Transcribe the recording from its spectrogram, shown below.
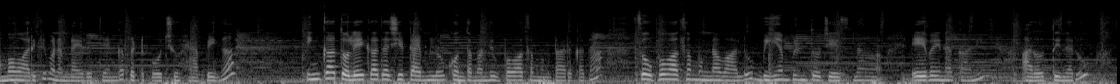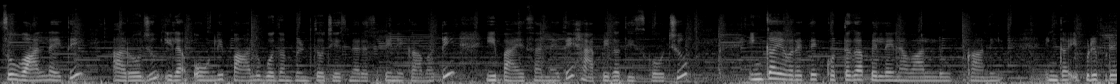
అమ్మవారికి మనం నైవేద్యంగా పెట్టుకోవచ్చు హ్యాపీగా. ఇంకా తొలేకాదశి టైంలో కొంతమంది ఉపవాసం ఉంటారు కదా. సో ఉపవాసం ఉన్న వాళ్ళు బియ్యం పిండితో చేసిన ఏవైనా కానీ ఆ రోజు తినరు. సో వాళ్ళైతే ఆ రోజు ఇలా ఓన్లీ పాలు గోధుమ పిండితో చేసిన రెసిపీని కాబట్టి ఈ పాయసాన్ని అయితే హ్యాపీగా తీసుకోవచ్చు. ఇంకా ఎవరైతే కొత్తగా పెళ్ళైన వాళ్ళు కానీ ఇంకా ఇప్పుడిప్పుడే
